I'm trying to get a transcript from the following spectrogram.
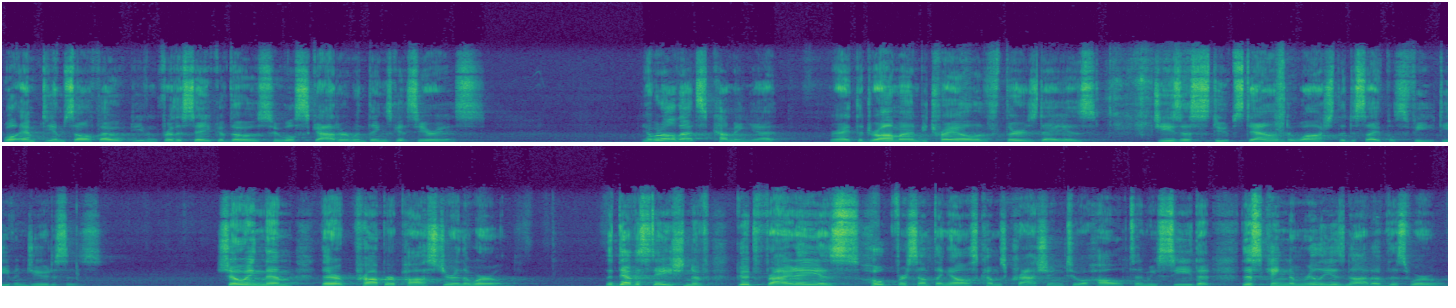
will empty himself out even for the sake of those who will scatter when things get serious. You know, but all that's coming yet, right? The drama and betrayal of Thursday as Jesus stoops down to wash the disciples' feet, even Judas's, showing them their proper posture in the world. The devastation of Good Friday as hope for something else comes crashing to a halt, and we see that this kingdom really is not of this world.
